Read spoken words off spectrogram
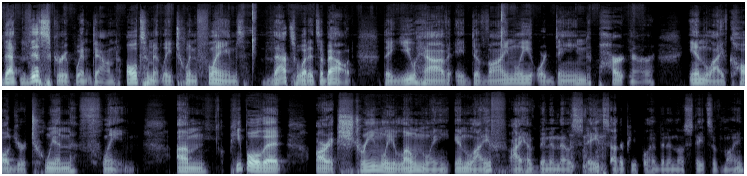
that this group went down. Ultimately, twin flames. That's what it's about. That you have a divinely ordained partner in life called your twin flame. Um, people that are extremely lonely in life. I have been in those states. Other people have been in those states of mind.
